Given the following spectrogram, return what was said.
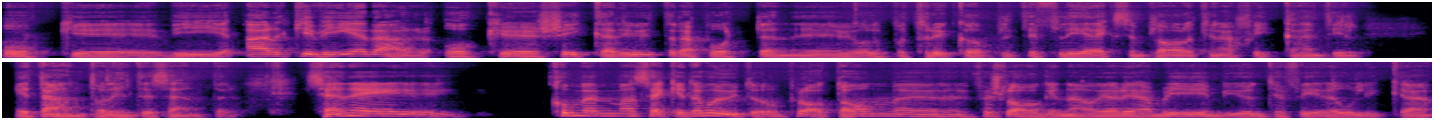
och eh, vi arkiverar och skickar ut rapporten. Vi håller på att trycka upp lite fler exemplar och kunna skicka den till ett antal intressenter. Sen är, kommer man säkert att vara ute och prata om eh, förslagen och jag har redan blivit inbjuden till flera olika eh,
